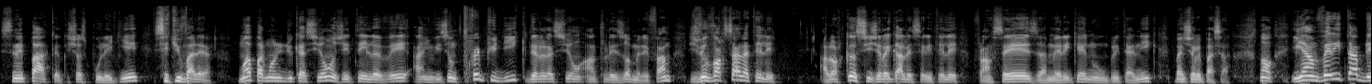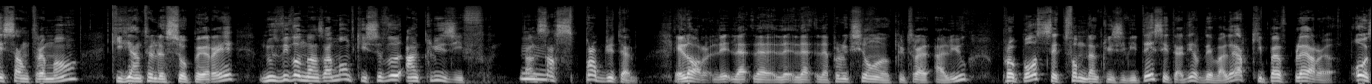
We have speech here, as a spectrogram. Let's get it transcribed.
ce n'est pas quelque chose pour les nier, c'est une valeur. Moi, par mon éducation, j'ai été élevé à une vision très pudique des relations entre les hommes et les femmes. Je veux voir ça à la télé. Alors que si je regarde les séries télé françaises, américaines ou britanniques, ben, je n'aurai pas ça. Donc, il y a un véritable décentrement qui est en train de s'opérer. Nous vivons dans un monde qui se veut inclusif, dans le Mm. sens propre du terme. Et alors, la, la- la- production culturelle à Liu propose cette forme d'inclusivité, c'est-à-dire des valeurs qui peuvent plaire aux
